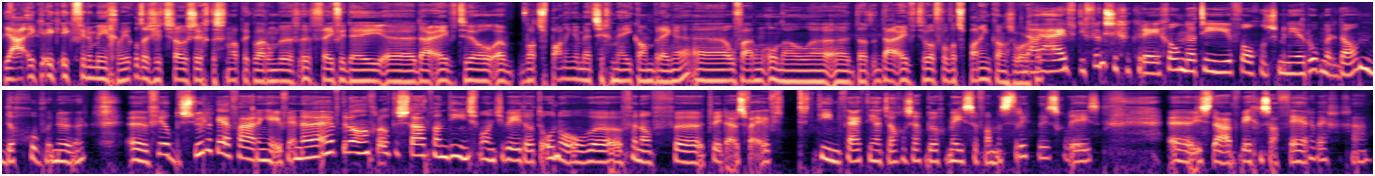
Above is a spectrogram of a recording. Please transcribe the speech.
ja ik, ik, ik vind hem ingewikkeld. Als je het zo zegt, dan snap ik waarom de eh, VVD eh, daar eventueel eh, wat spanningen met zich mee kan brengen. Of waarom Onno dat daar eventueel voor wat spanning kan zorgen. Nou, hij heeft die functie gekregen omdat hij volgens meneer Roemer dan, de gouverneur, veel bestuurlijke ervaring heeft. En hij heeft wel een grote staat van dienst. Want je weet dat Onno vanaf eh 2015, 15 had je al gezegd, burgemeester van Maastricht is geweest. Is daar wegens affaire weggegaan.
